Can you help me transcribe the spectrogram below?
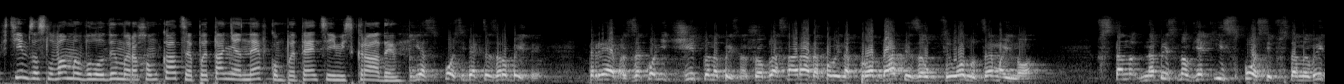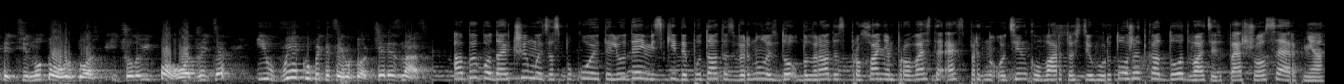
Втім, за словами Володимира Хомка, це питання не в компетенції міськради. Є спосіб, як це зробити. Треба, в законі чітко написано, що обласна рада повинна продати за аукціону це майно. Встано... Написано, в який спосіб встановити ціну того гуртожитка, і чоловік погоджується і викупити цей гуртожиток через нас. Аби бодай чимось заспокоїти людей, міські депутати звернулись до облради з проханням провести експертну оцінку вартості гуртожитка до 21 серпня.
